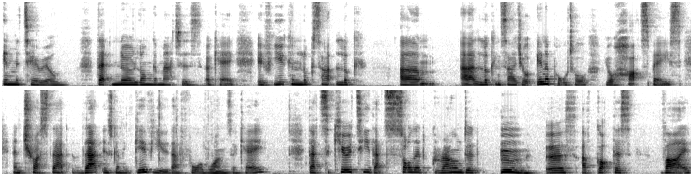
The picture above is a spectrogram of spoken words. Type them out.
immaterial that no longer matters okay? If you can look look um, uh, look inside your inner portal, your heart space, and trust that that is going to give you that Four of Wands, okay? That security, that solid, grounded, mm, earth, I've got this vibe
